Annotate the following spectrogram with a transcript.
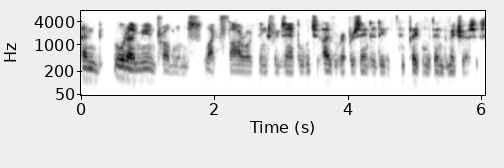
and autoimmune problems like thyroid things, for example, which are overrepresented in, in people with endometriosis.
